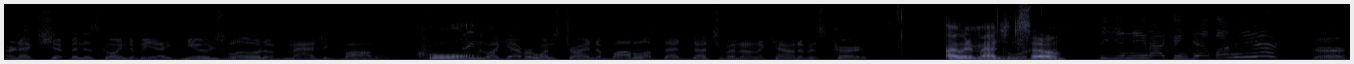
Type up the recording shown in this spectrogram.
Our next shipment is going to be a huge load of magic bottles. Cool. Seems like everyone's trying to bottle up that Dutchman on account of his curse. I would imagine so. Do you mean I can get one here? Sure,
